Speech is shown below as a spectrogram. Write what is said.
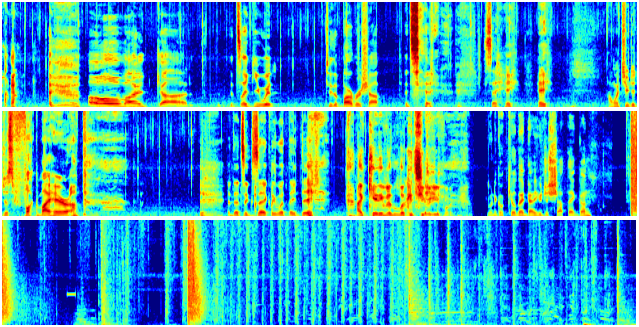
oh my god. It's like you went to the barber shop and said, said, hey, hey, I want you to just fuck my hair up. and that's exactly what they did. I can't even look at you anymore. You wanna go kill that guy who just shot that gun?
